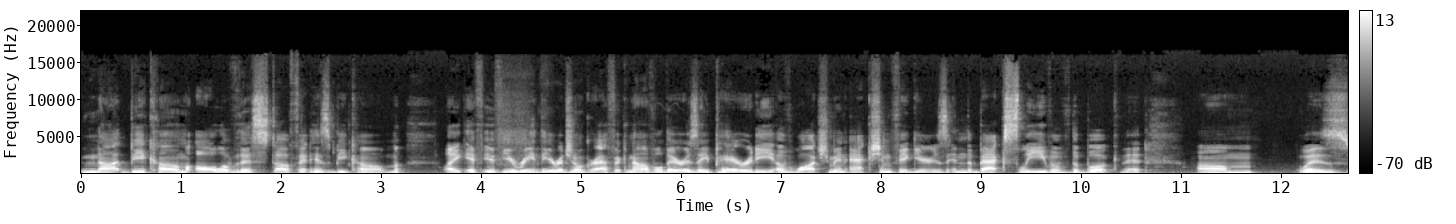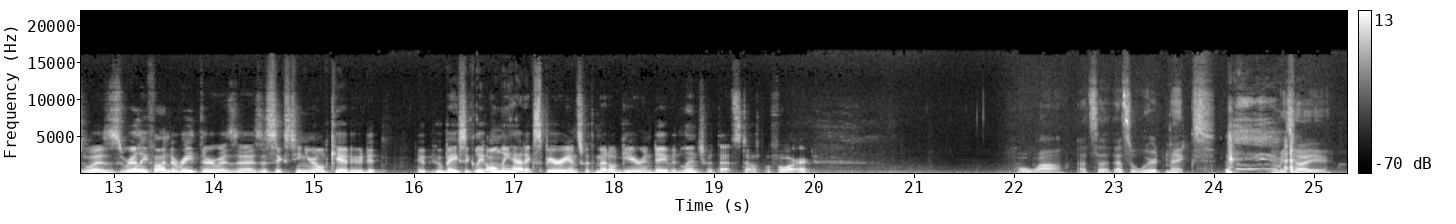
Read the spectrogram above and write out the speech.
not become all of this stuff it has become. Like if if you read the original graphic novel, there is a parody of Watchmen action figures in the back sleeve of the book that um was was really fun to read through as a, as a 16 year old kid who did who who basically only had experience with Metal Gear and David Lynch with that stuff before. Oh wow, that's a that's a weird mix. Let me tell you.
